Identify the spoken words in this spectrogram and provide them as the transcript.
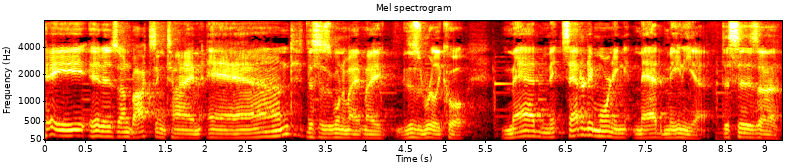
Hey, it is unboxing time, and this is one of my, my this is really cool. Mad Saturday morning Mad Mania. This is a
